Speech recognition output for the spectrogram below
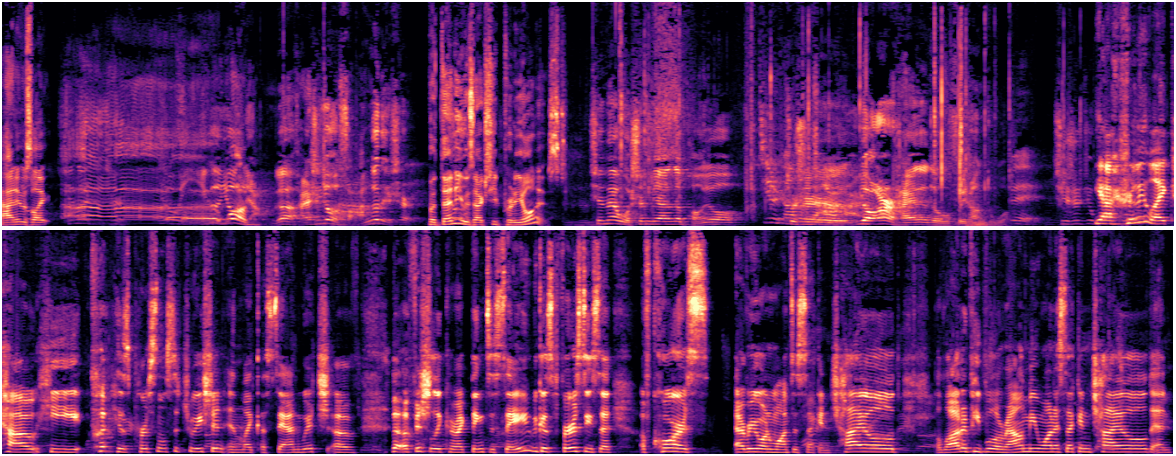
And it was like, uh, one. But then he was actually pretty honest. 现在我身边的朋友就是要二胎的都非常多。其实就 Yeah, I really like how he put his personal situation in like a sandwich of the officially correct thing to say. Because first he said, of course, everyone wants a second child. A lot of people around me want a second child. And,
